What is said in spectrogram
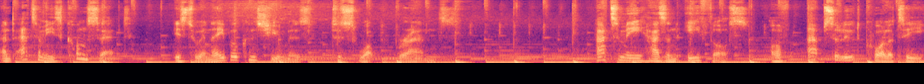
and Atomy's concept is to enable consumers to swap brands. Atomy has an ethos of absolute quality,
